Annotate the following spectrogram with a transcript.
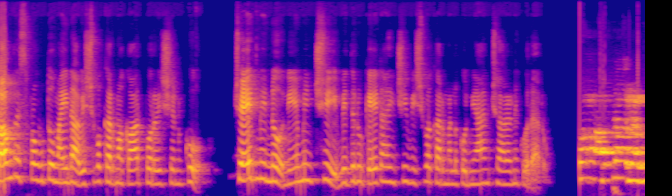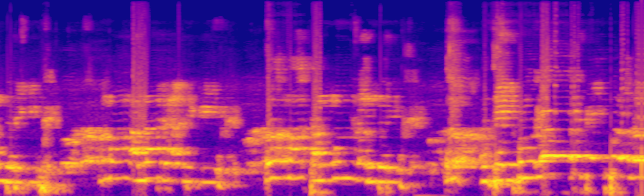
కాంగ్రెస్ ప్రభుత్వం అయిన విశ్వకర్మ కార్పొరేషన్కు చైర్మన్ను నియమించి విధులు కేటాయించి విశ్వకర్మలకు న్యాయం చేయాలని కోరారు. జై బోలో జై బోలో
